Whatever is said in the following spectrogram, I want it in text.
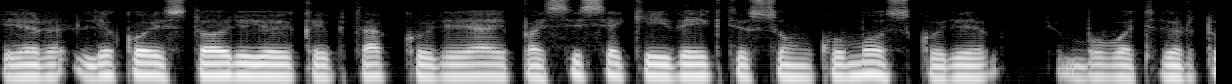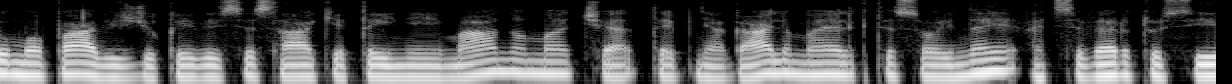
ir liko istorijoje kaip ta, kuriai pasisekė įveikti sunkumus, kuri buvo tvirtumo pavyzdžių, kai visi sakė, tai neįmanoma, čia taip negalima elgtis, o jinai atsivertus į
